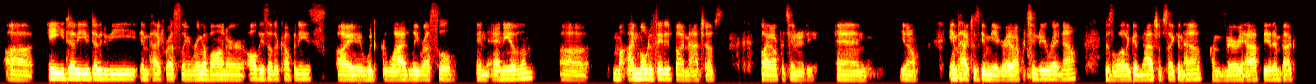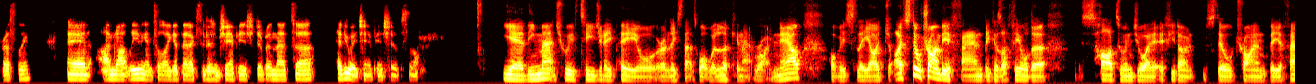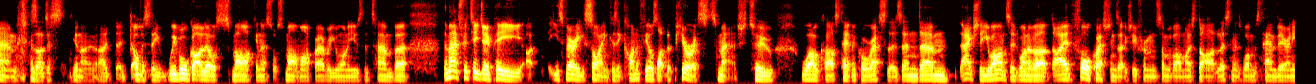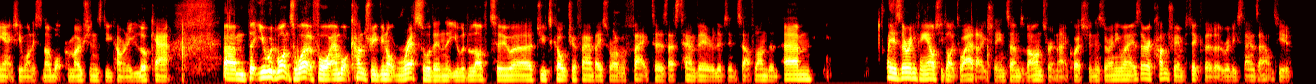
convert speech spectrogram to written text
Uh, AEW, WWE, Impact Wrestling, Ring of Honor, all these other companies, I would gladly wrestle in any of them. Uh, I'm motivated by matchups, by opportunity, and you know, Impact is giving me a great opportunity right now. There's a lot of good matchups I can have. I'm very happy at Impact Wrestling and I'm not leaving until I get that X Division Championship and that uh, heavyweight championship. So, yeah, the match with TJP, or, or, at least that's what we're looking at right now. Obviously, I I still try and be a fan because I feel that it's hard to enjoy it if you don't still try and be a fan because I just you know I obviously we've all got a little smark in us or smart mark whatever you want to use the term but the match with TJP uh, is very exciting because it kind of feels like the purists match to world class technical wrestlers and um, actually you answered one of our I had four questions actually from some of our most diehard listeners one was Tanvir and he actually wanted to know what promotions do you currently look at um, that you would want to work for, and what country have you not wrestled in that you would love to, uh, due to culture, fan base, or other factors? That's Tanvir, who lives in South London. Um, is there anything else you'd like to add, actually, in terms of answering that question? Is there anywhere, is there a country in particular that really stands out to you?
